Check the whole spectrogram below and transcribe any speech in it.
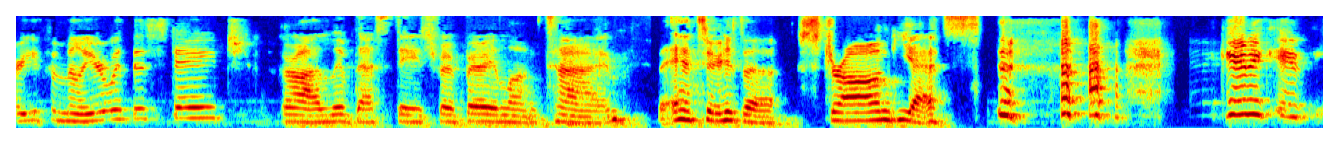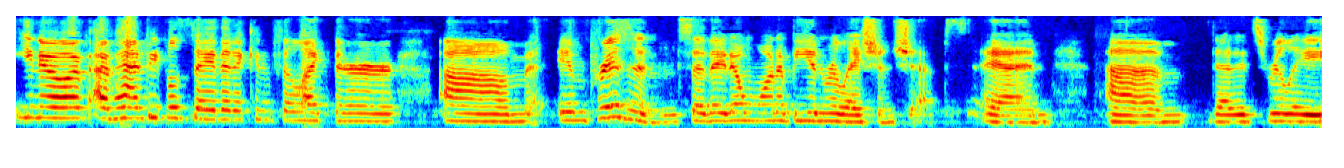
Are you familiar with this stage? Girl, I lived that stage for a very long time. The answer is a strong yes. can it, it, you know I've, I've had people say that it can feel like they're um, in prison so they don't want to be in relationships and um, that it's really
